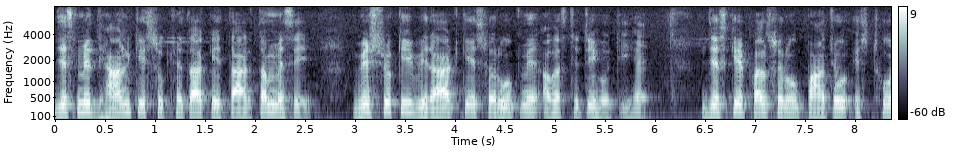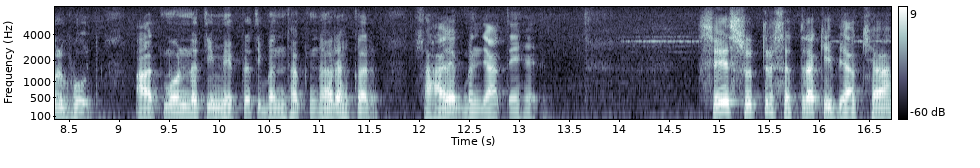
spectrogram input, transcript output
जिसमें ध्यान की सूक्ष्मता के तारतम्य से विश्व की विराट के स्वरूप में अवस्थिति होती है, जिसके फलस्वरूप पाँचों स्थूलभूत आत्मोन्नति में प्रतिबंधक न रहकर सहायक बन जाते हैं। से सूत्र सत्रह की व्याख्या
